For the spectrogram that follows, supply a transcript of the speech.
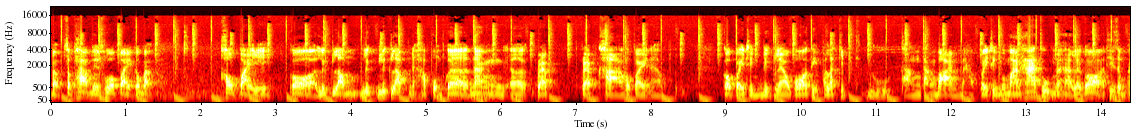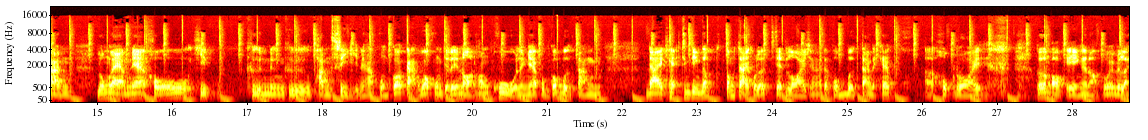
แบบสภาพโดยทั่วไปก็แบบเข้าไปก็ลึกล้ำลึกลึกลับนะครับ ผมก็นั่งเอ่อ grab grab car เข้าไปนะครับ ก็ไปถึงดึกแล้วเพราะว่าติดภารกิจอยู่ทางทางบ้านนะครับ ไปถึงประมาณ5้าทุ่มนะฮะแล้วก็ที่สำคัญโรงแรมเนี่ยเขาคิดคืนหนึ่งคือพันสี่นะครับผมก็กะว่าคงจะได้นอนห้องคู่อะไรเงี้ยผมก็เบิกตังค์ได้แค่จริงๆต้องต้องจ่ายคนละเจ็ดร้อยใช่ไหมแต่ผมเบิกตังค์ได้แค่ หกร้อยก็ต้องออกเองอะเนาะก็ไม่เป็นไร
